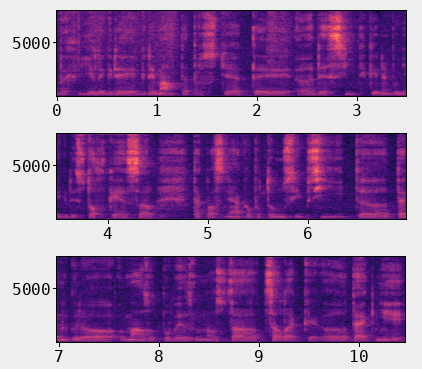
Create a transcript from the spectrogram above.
ve chvíli, kdy, kdy máte prostě ty eh, desítky nebo někdy stovky hesel, tak vlastně jako potom musí přijít eh, ten, kdo má zodpovědnost za celek té knihy.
